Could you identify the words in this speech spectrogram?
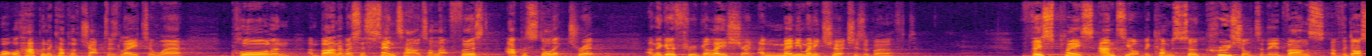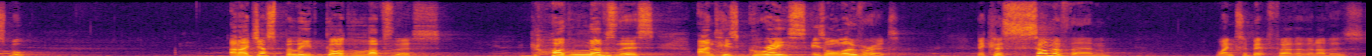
what will happen a couple of chapters later, where Paul and, and Barnabas are sent out on that first apostolic trip and they go through Galatia and, and many, many churches are birthed. This place, Antioch, becomes so crucial to the advance of the gospel. And I just believe God loves this. God loves this, and His grace is all over it. Because some of them went a bit further than others.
